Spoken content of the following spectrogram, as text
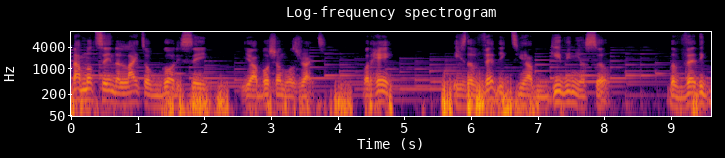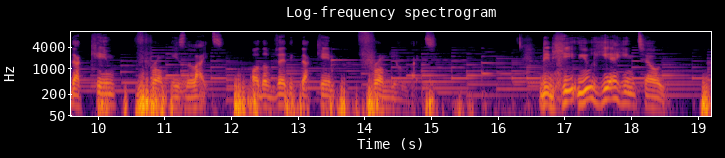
Now, I'm not saying the light of God is saying your abortion was right, but hey, is the verdict you have given yourself the verdict that came from His light or the verdict that came from your light? Did he, you hear him tell you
